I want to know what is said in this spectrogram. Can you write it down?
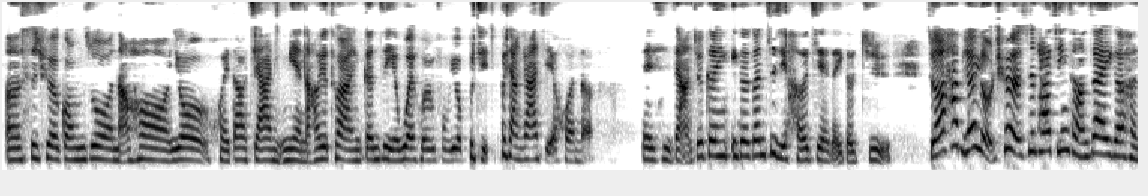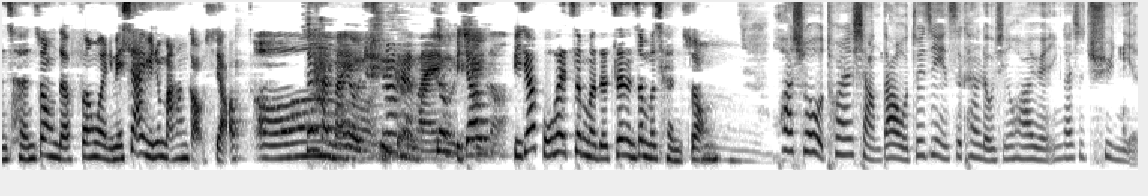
呃，失去了工作，然后又回到家里面，然后又突然跟自己的未婚夫又不结不想跟他结婚了。类似这样，就跟一个跟自己和解的一个剧。主要它比较有趣的是，它经常在一个很沉重的氛围里面，下一秒就马上搞笑，哦，所以还蛮有趣的，那还蛮有趣就比较。比较不会这么的真的这么沉重。嗯话说，我突然想到，我最近一次看《流星花园》应该是去年，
